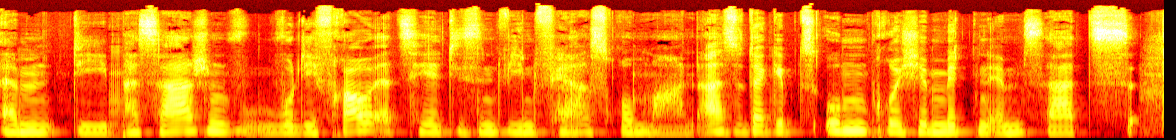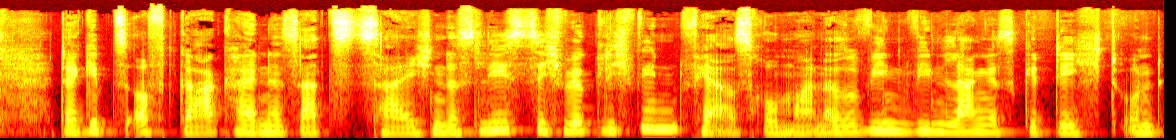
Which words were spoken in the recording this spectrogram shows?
Ähm, die Passagen, wo die Frau erzählt, die sind wie ein Versroman. Also da gibt's Umbrüche mitten im Satz. Da gibt's oft gar keine Satzzeichen. Das liest sich wirklich wie ein Versroman, also wie ein, wie ein langes Gedicht. Und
